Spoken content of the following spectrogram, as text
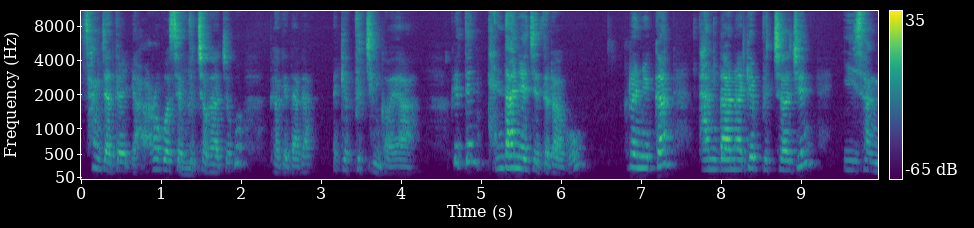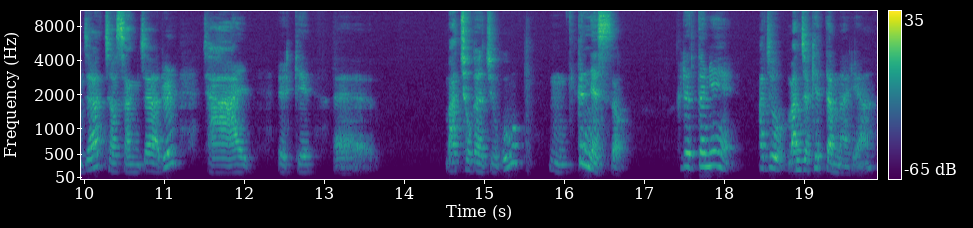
상자들 여러 곳에 음. 붙여가지고 벽에다가 이렇게 붙인 거야. 그땐 단단해지더라고. 그러니까 단단하게 붙여진 이 상자, 저 상자를 잘 이렇게 에, 맞춰가지고 음, 끝냈어. 그랬더니 아주 만족했단 말이야.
